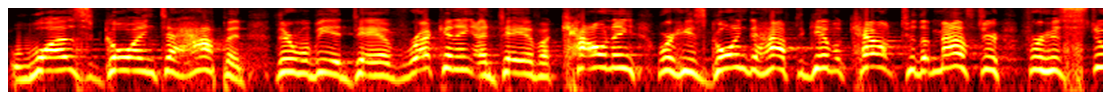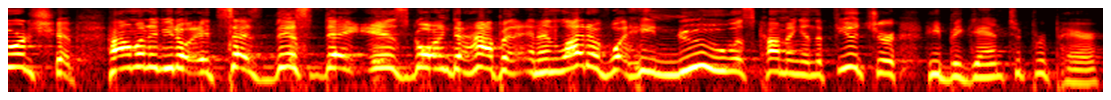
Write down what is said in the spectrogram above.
was going to happen. There will be a day of reckoning, a day of accounting where he's going to have to give account to the master for his stewardship. How many of you know it says this day is going to happen? And in light of what he knew was coming in the future, he began to prepare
